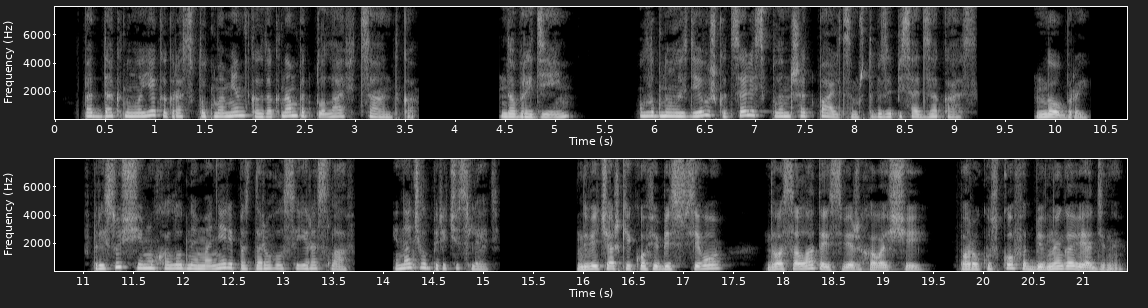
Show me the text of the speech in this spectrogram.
— поддакнула я как раз в тот момент, когда к нам подплыла официантка. «Добрый день», Улыбнулась девушка, целясь в планшет пальцем, чтобы записать заказ. «Добрый». В присущей ему холодной манере поздоровался Ярослав и начал перечислять. «Две чашки кофе без всего, два салата из свежих овощей, пару кусков отбивной говядины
